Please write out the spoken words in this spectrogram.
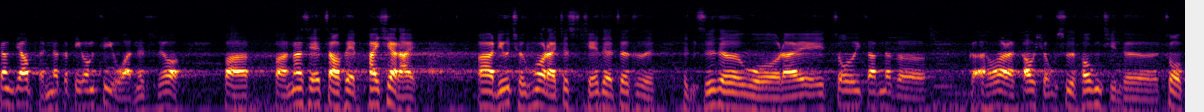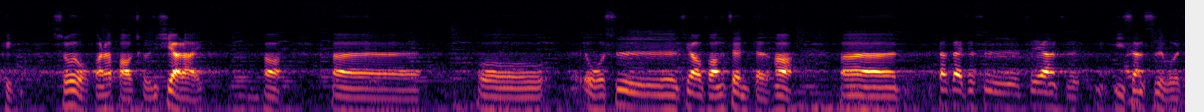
香蕉盆那个地方去玩的时候，把把那些照片拍下来。啊，留存下来就是觉得这是很值得我来做一张那个画了高雄市风景的作品，所以我把它保存下来。啊，呃，我我是叫黄正德哈，呃，大概就是这样子。以上是我的。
